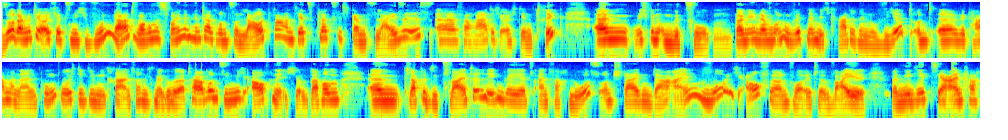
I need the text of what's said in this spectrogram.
So, damit ihr euch jetzt nicht wundert, warum es vorhin im Hintergrund so laut war und jetzt plötzlich ganz leise ist, äh, verrate ich euch den Trick. Ähm, ich bin umgezogen. Bei mir in der Wohnung wird nämlich gerade renoviert und äh, wir kamen an einen Punkt, wo ich die Dimitra einfach nicht mehr gehört habe und sie mich auch nicht. Und darum ähm, Klappe die zweite, legen wir jetzt einfach los und steigen da ein, wo ich aufhören wollte, weil bei mir geht's ja einfach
